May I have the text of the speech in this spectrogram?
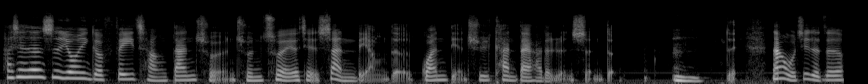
他先生是用一个非常单纯、纯粹而且善良的观点去看待他的人生的。嗯。对那我记得这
